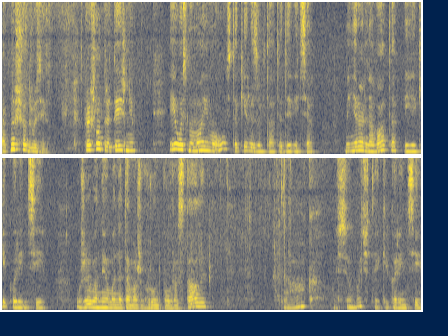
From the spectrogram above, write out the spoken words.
Так, ну що, друзі, пройшло три тижні. І ось ми маємо ось такі результати. Дивіться, мінеральна вата і які корінці. Уже вони у мене там аж в ґрунт повростали. Так, ось бачите, які корінці.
